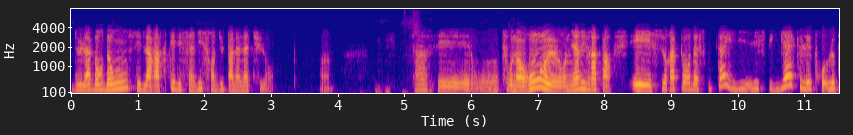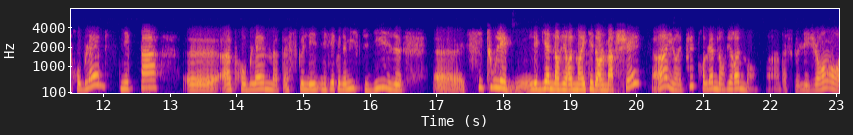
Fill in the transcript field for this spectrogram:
de l'abondance et de la rareté des services rendus par la nature. Hein, on tourne en rond, euh, on n'y arrivera pas. Et ce rapport d'Ascupta, il, explique bien que le problème, ce n'est pas euh, un problème parce que les, économistes disent euh, si tous les, biens de l'environnement étaient dans le marché, hein, il n'y aurait plus de problème d'environnement hein, parce que les gens,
